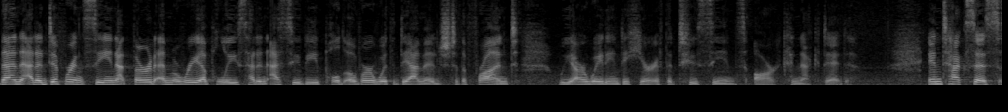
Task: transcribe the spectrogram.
Then at a different scene at 3rd and Maria, police had an SUV pulled over with damage to the front. We are waiting to hear if the two scenes are connected. In Texas,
